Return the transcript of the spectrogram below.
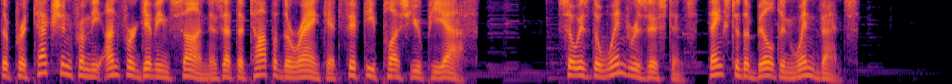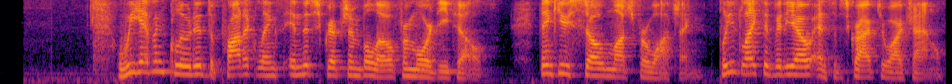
the protection from the unforgiving sun is at the top of the rank at 50 plus UPF. So is the wind resistance, thanks to the built-in wind vents. We have included the product links in the description below for more details. Thank you so much for watching. Please like the video and subscribe to our channel.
